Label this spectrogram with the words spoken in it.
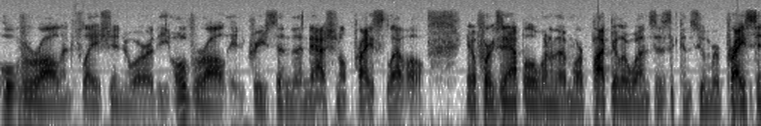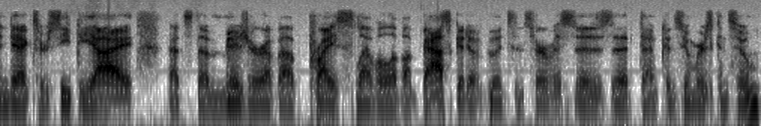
overall inflation or the overall increase in the national price level. You know, for example, one of the more popular ones is the Consumer Price Index or CPI. That's the measure of a price level of a basket of goods and services that um, consumers consume,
